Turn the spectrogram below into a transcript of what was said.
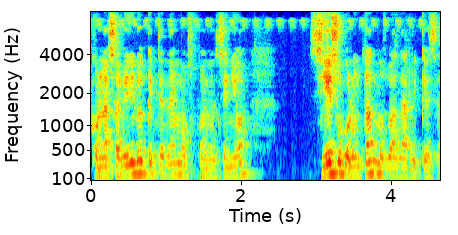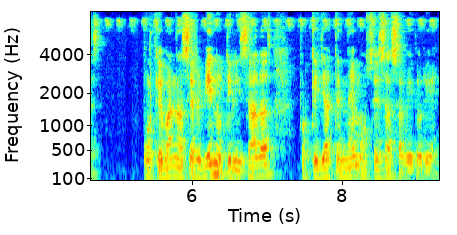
Con la sabiduría que tenemos con el Señor, si es su voluntad, nos va a dar riquezas. Porque van a ser bien utilizadas, porque ya tenemos esa sabiduría.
